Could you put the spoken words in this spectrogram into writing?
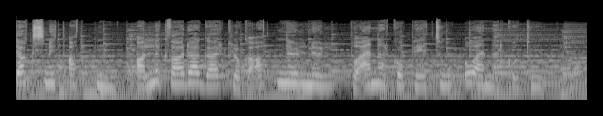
Dagsnytt 18 alle hverdager kl 18.00 på NRK P2 og NRK2.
